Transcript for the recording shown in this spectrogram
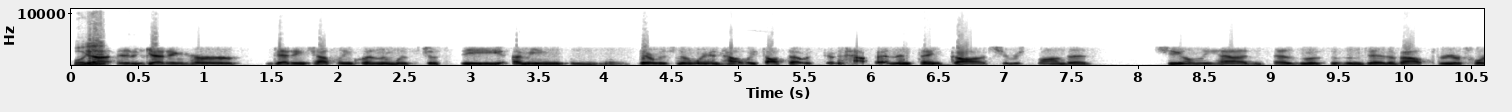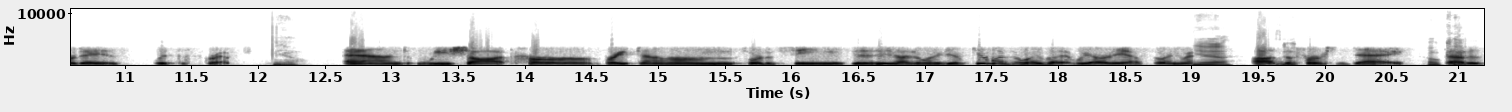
Well, yeah, and getting her, getting Kathleen Quinlan was just the, I mean, there was no way in hell we thought that was going to happen. And thank God she responded. She only had, as most of them did, about three or four days with the script. Yeah. And we shot her breakdown sort of scene. I don't want to give too much away, but we already have. So anyway, Yeah. uh, the first day. Okay. That is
